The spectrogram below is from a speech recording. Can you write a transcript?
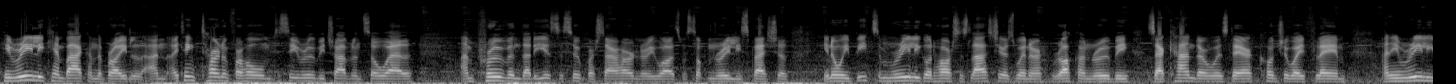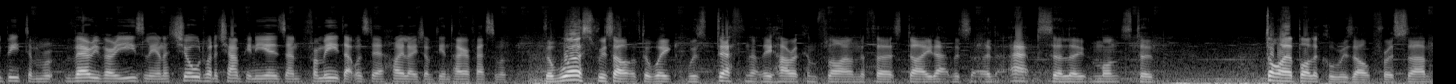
he really came back on the bridle, and I think turning for home to see Ruby travelling so well and proving that he is the superstar hurdler he was was something really special. You know, he beat some really good horses last year's winner, Rock on Ruby, Zarkandar was there, Countrywide Flame, and he really beat them very, very easily, and it showed what a champion he is. And for me, that was the highlight of the entire festival. The worst result of the week was definitely Hurricane Fly on the first day. That was an absolute monster diabolical result for us. Um,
